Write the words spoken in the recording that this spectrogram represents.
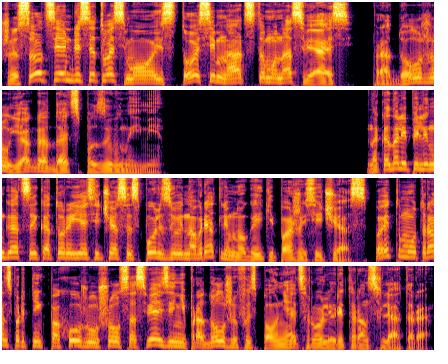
«678-й, 117-му на связь!» – продолжил я гадать с позывными. На канале пеленгации, который я сейчас использую, навряд ли много экипажей сейчас, поэтому транспортник, похоже, ушел со связи, не продолжив исполнять роль ретранслятора.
